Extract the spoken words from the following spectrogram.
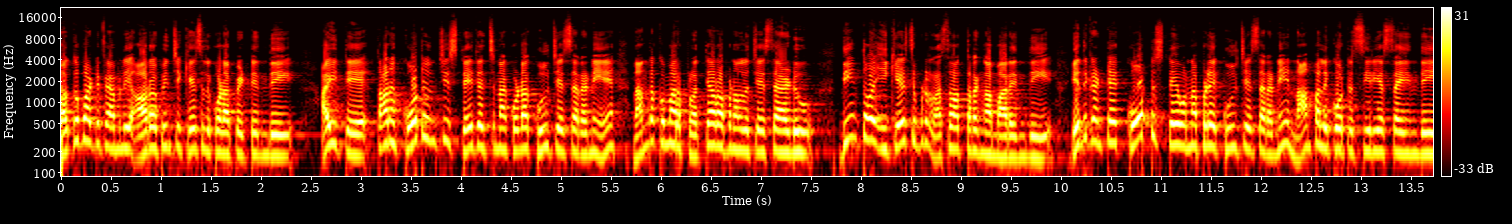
దగ్గుబాటి ఫ్యామిలీ ఆరోపించి కేసులు కూడా పెట్టింది. అయితే తాను కోర్టు నుంచి స్టే తెచ్చినా కూడా కూల్ చేశారని నందకుమార్ ప్రత్యారోపణలు చేశాడు. దీంతో ఈ కేసు ఇప్పుడు రసవత్తరంగా మారింది. ఎందుకంటే కోర్టు స్టే ఉన్నప్పుడే కూల్ చేశారని నాంపల్లి కోర్టు సీరియస్ అయింది.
